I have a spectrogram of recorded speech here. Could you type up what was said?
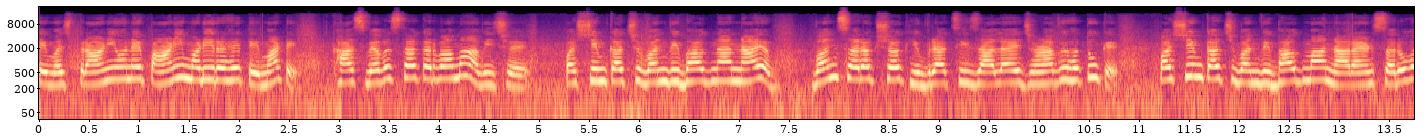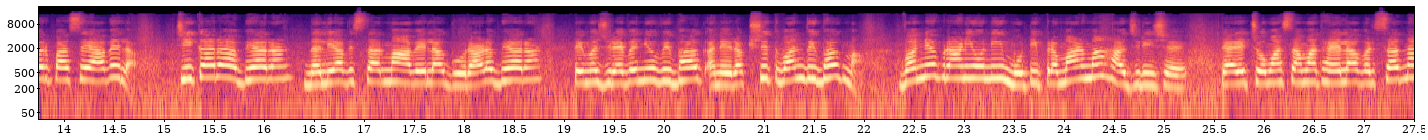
તેમજ પ્રાણીઓને પાણી મળી રહે તે માટે ખાસ વ્યવસ્થા કરવામાં આવી છે. પશ્ચિમ કચ્છ વન વિભાગના નાયબ વન સંરક્ષક યુવરાજસિંહ ઝાલાએ જણાવ્યું હતું કે, પશ્ચિમ કચ્છ વન વિભાગમાં નારાયણ સરોવર પાસે આવેલા ચીકારા અભયારણ્ય નલિયા વિસ્તારમાં આવેલા ગોરાળ અભયારણ્ય તેમજ રેવન્યુ વિભાગ અને રક્ષિત વન વિભાગમાં વન્ય પ્રાણીઓની મોટી પ્રમાણમાં હાજરી છે. ત્યારે ચોમાસામાં થયેલા વરસાદના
